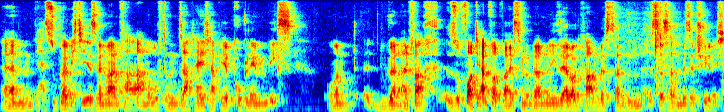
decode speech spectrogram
ähm, ja, es super wichtig ist, wenn man einen Fahrer anruft und sagt, hey, ich habe hier Problem X und äh, du dann einfach sofort die Antwort weißt. Wenn du dann nie selber gefahren bist, dann ist das halt ein bisschen schwierig.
